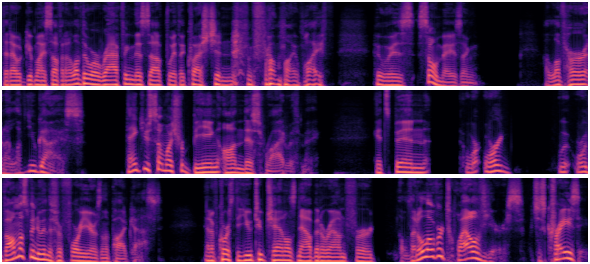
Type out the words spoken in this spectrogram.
that I would give myself. And I love that we're wrapping this up with a question from my wife, who is so amazing. I love her and I love you guys. Thank you so much for being on this ride with me. It's been, we're, we're we've almost been doing this for four years on the podcast. And of course, the YouTube channel's now been around for a little over 12 years, which is crazy.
